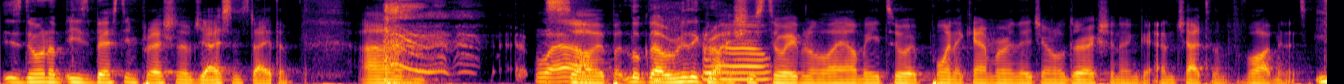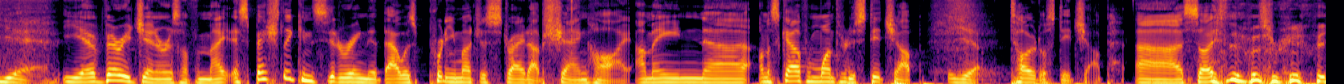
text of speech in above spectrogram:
is doing a, his best impression of Jason Statham. Um, Wow. So, but look, they were really gracious Wow. to even allow me to point a camera in their general direction and, and chat to them for five minutes. Yeah, yeah, very generous of him, mate. Especially considering that that was pretty much a straight up Shanghai. I mean, uh, on a scale from one through to stitch up, Yeah. total stitch up. Uh, so it was really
